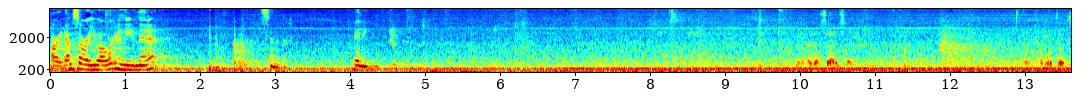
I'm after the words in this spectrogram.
All right, I'm sorry, you all. We're going to need a minute. Senator. Benny. Yep. Head outside, son. Come with us.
